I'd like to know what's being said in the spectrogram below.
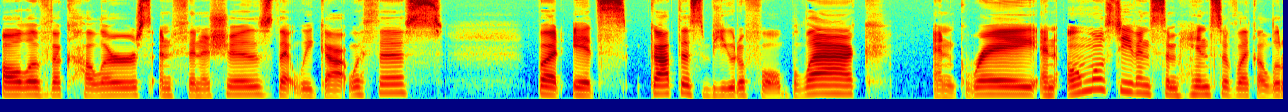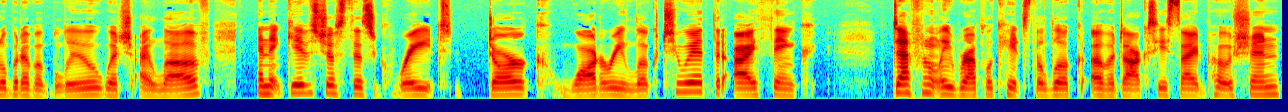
all of the colors and finishes that we got with this but it's got this beautiful black and gray and almost even some hints of like a little bit of a blue, which I love. And it gives just this great dark, watery look to it that I think definitely replicates the look of a Doxycide potion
